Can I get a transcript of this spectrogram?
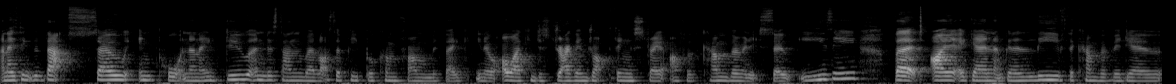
And I think that that's so important. And I do understand where lots of people come from with like, you know, oh, I can just drag and drop things straight off of Canva and it's so easy. But I, again, I'm going to leave the Canva video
